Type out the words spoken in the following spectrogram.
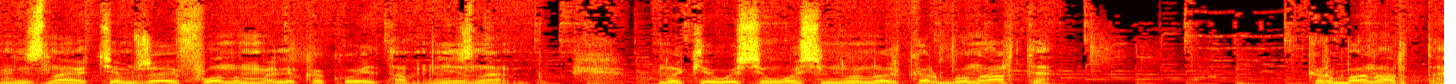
не знаю, тем же айфоном или какой там, не знаю, Nokia 8800 Carbonarte, Carbonarte,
